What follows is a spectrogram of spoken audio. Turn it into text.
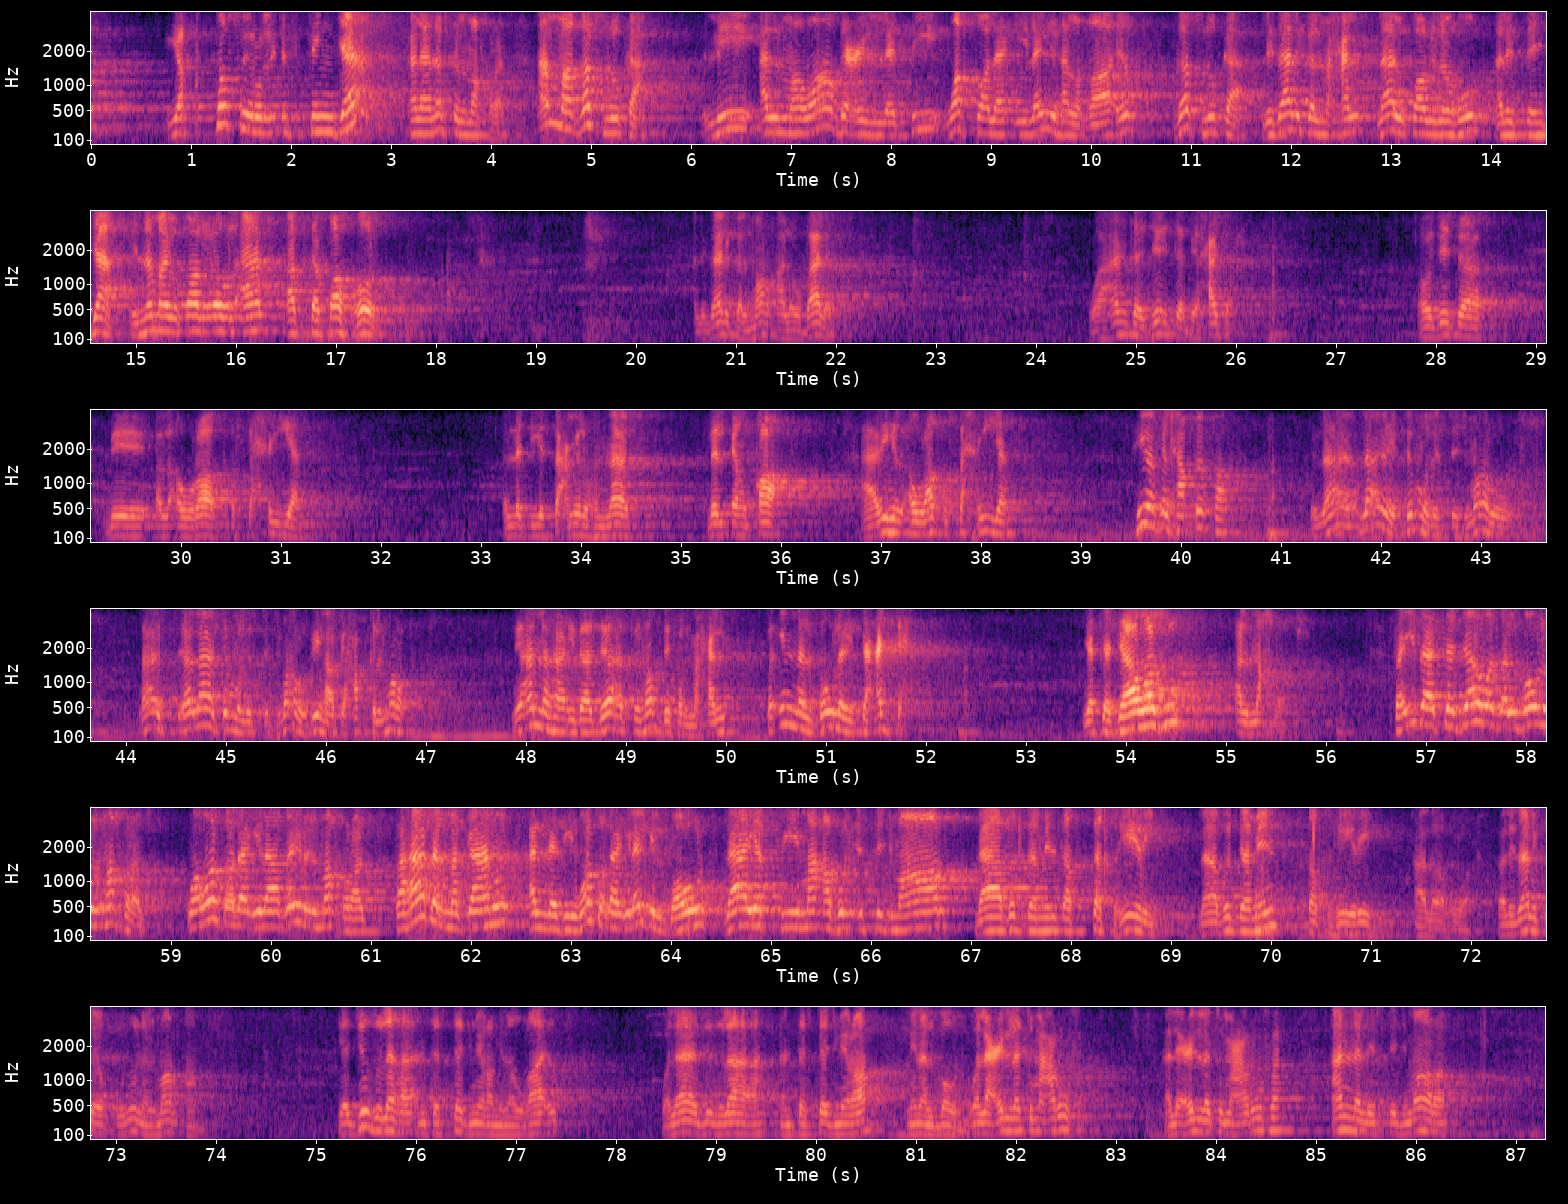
يقتصر الاستنجاء على نفس المخرج. أما غسلك للمواضع التي وصل إليها الغائط غسلك لذلك المحل لا يقال له الاستنجاء إنما يقال له الآن التطهر. لذلك المرأة لو بالت وأنت جئت بحجر أو جئت بالأوراق الصحية التي يستعملها الناس للإنقاء هذه الأوراق الصحية هي في الحقيقة لا لا يتم الاستجمار لا لا يتم الاستجمار بها في حق المرء لأنها إذا جاءت تنظف المحل فإن البول يتعجح يتجاوز المخرج. فإذا تجاوز البول المخرج ووصل إلى غير المخرج فهذا المكان الذي وصل إليه البول لا يكفي معه الاستجمار لا بد من تطهيره لا بد من تطهيره. هذا هو. فلذلك يقولون المرأة يجوز لها أن تستجمر من الغائط ولا يجوز لها أن تستجمر من البول. والعلة معروفة. العلة معروفة أن الاستجمار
